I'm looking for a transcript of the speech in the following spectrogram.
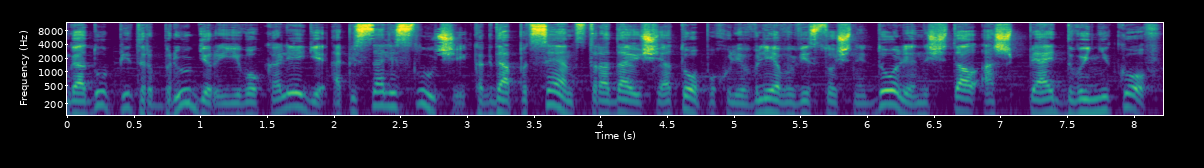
году Питер Брюгер и его коллеги описали случай, когда пациент, страдающий от опухоли в левой височной доле, насчитал насчитал аж 5 двойников.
